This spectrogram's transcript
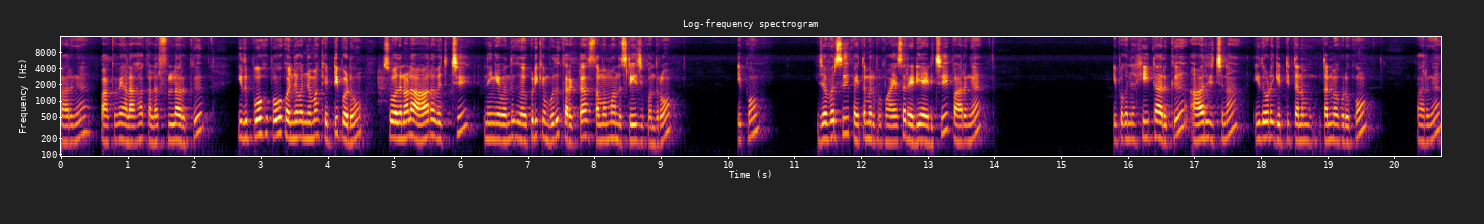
பாருங்கள் பார்க்கவே அழகாக கலர்ஃபுல்லாக இருக்குது இது போக போக கொஞ்சம் கொஞ்சமாக கெட்டிப்படும். ஸோ அதனால் ஆற வச்சு நீங்கள் வந்து குடிக்கும்போது கரெக்டாக சமமாக அந்த ஸ்டேஜுக்கு வந்துடும் இப்போது ஜவ்வரிசி பைத்தம்பருப்பு பாயசம் ரெடி ஆகிடுச்சு பாருங்கள் இப்போ கொஞ்சம் ஹீட்டாக இருக்குது ஆறிடுச்சுன்னா இதோட கெட்டித்தனம் தன்மை கொடுக்கும். பாருங்கள்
